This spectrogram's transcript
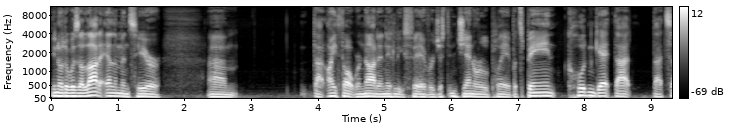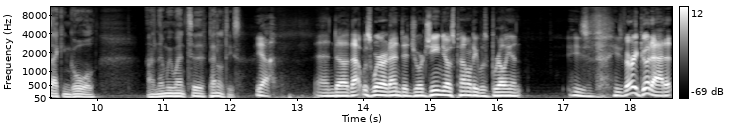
You know, there was a lot of elements here um, that I thought were not in Italy's favour, just in general play. But Spain couldn't get that that second goal, and then we went to penalties. Yeah, and uh, that was where it ended. Jorginho's penalty was brilliant. He's he's very good at it.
